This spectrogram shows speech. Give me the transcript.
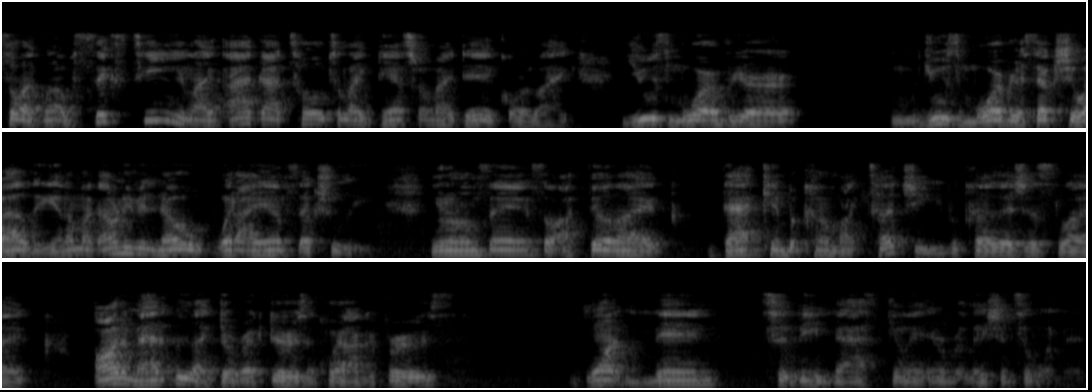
So like when I was 16, like I got told to like dance for my dick or like use more of your use more of your sexuality. And I'm like, I don't even know what I am sexually. You know what I'm saying? So I feel like that can become like touchy because it's just like automatically like directors and choreographers want men to be masculine in relation to women.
